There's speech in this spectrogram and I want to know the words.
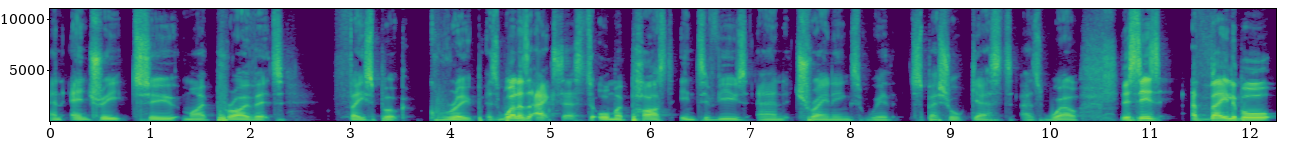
and entry to my private Facebook group, as well as access to all my past interviews and trainings with special guests as well. This is available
